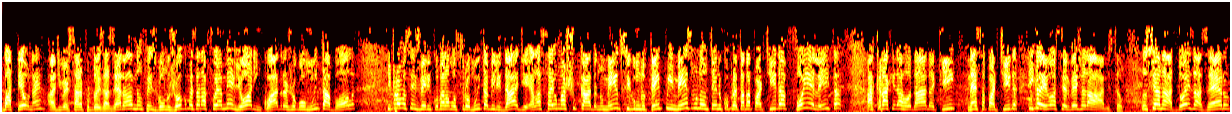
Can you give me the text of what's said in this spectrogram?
bateu, né, a adversária por 2 a 0. Ela não fez gol no jogo, mas ela foi a melhor em quadra, jogou muita bola. E para vocês verem como ela mostrou muita habilidade, ela saiu machucada no meio do segundo tempo e mesmo não tendo completado a partida, foi eleita a craque da rodada aqui nessa partida e ganhou a cerveja da Amistel. Luciana, 2 a 0.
